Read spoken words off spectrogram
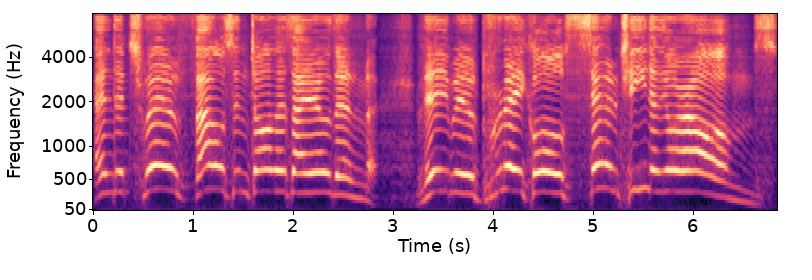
and the twelve thousand dollars I owe them. They will break all seventeen of your arms.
